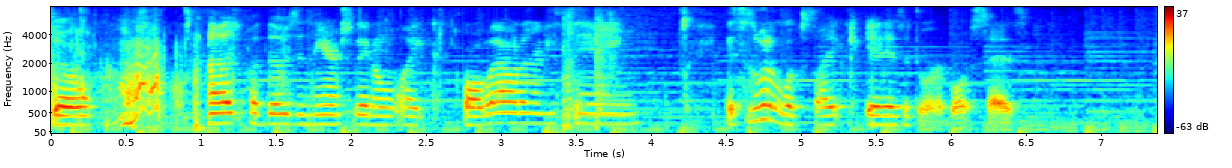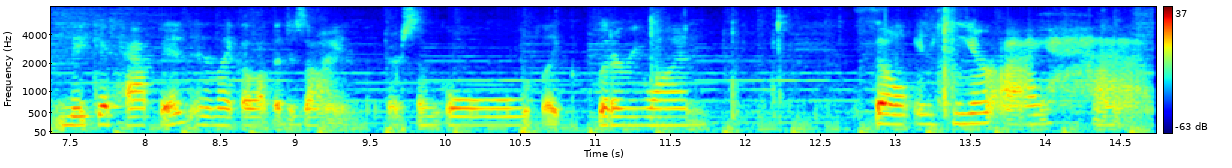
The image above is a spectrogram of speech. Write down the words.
So I to put those in there so they don't like fall out or anything. This is what it looks like. It is adorable. It says make it happen and like I love the design. There's some gold like glittery one. So in here I have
